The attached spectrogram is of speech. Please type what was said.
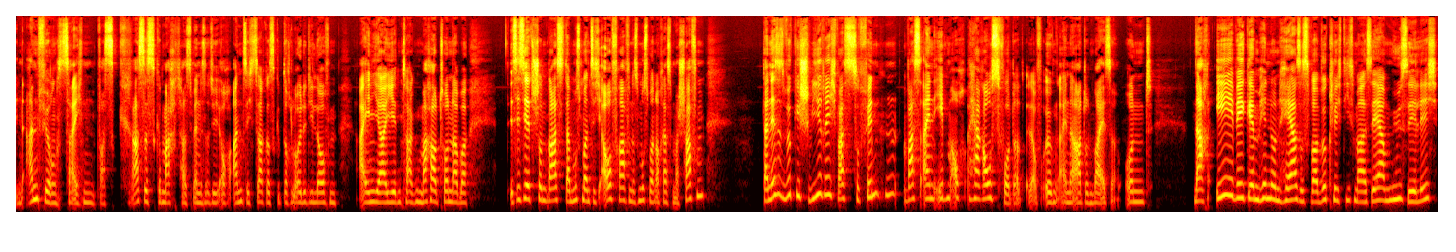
in Anführungszeichen was Krasses gemacht hast, wenn es natürlich auch Ansichtssache, es gibt auch Leute, die laufen ein Jahr jeden Tag einen Marathon, aber es ist jetzt schon was, da muss man sich aufraffen, das muss man auch erstmal schaffen. Dann ist es wirklich schwierig, was zu finden, was einen eben auch herausfordert auf irgendeine Art und Weise. Und nach ewigem Hin und Her, es war wirklich diesmal sehr mühselig,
